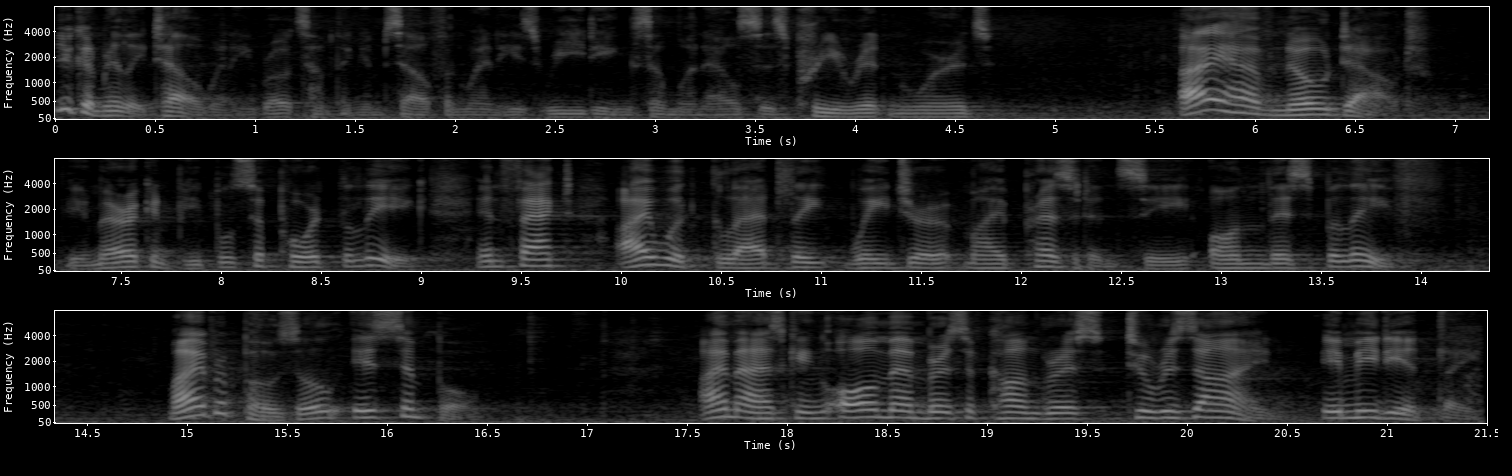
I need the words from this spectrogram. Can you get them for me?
You can really tell when he wrote something himself and when he's reading someone else's pre written words. I have no doubt the American people support the League. In fact, I would gladly wager my presidency on this belief. My proposal is simple. I'm asking all members of Congress to resign immediately.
